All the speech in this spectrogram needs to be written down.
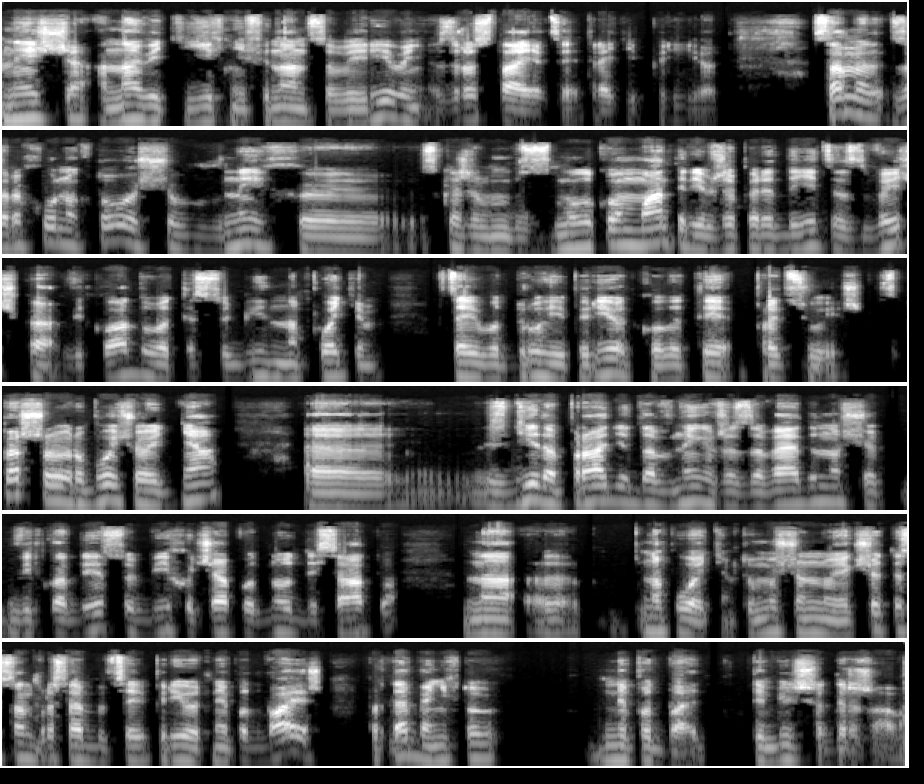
нижче, а навіть їхній фінансовий рівень зростає в цей третій період. Саме за рахунок того, що в них, е, скажімо, з молоком матері вже передається звичка відкладувати собі на потім в цей от другий період, коли ти працюєш з першого робочого дня. е, З діда прадіда в них вже заведено, що відклади собі хоча б одну десяту на, е, на потім. Тому що ну, якщо ти сам про себе в цей період не подбаєш, про тебе ніхто не подбає, тим більше держава.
